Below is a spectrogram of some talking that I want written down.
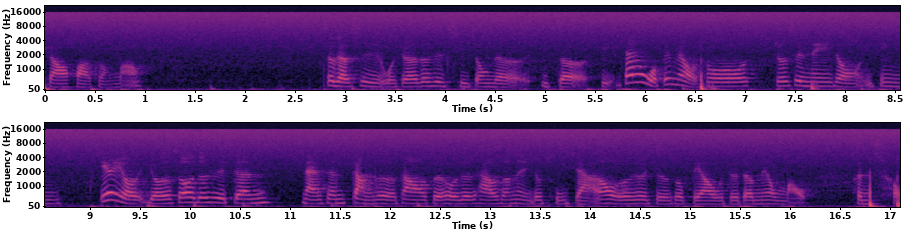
需要化妆吗？这个是我觉得这是其中的一个点，但是我并没有说就是那一种一定，因为有有的时候就是跟男生杠这个杠到最后，就是他会说那你就出家，然后我就觉得说不要，我觉得没有毛。很丑，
